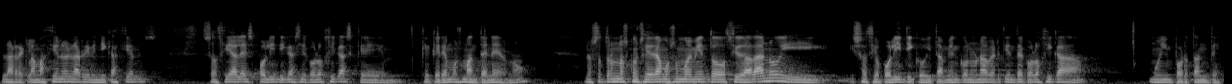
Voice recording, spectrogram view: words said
las reclamaciones, las reivindicaciones sociales, políticas y ecológicas que, queremos mantener. ¿no? Nosotros nos consideramos un movimiento ciudadano y, y sociopolítico y también con una vertiente ecológica muy importante.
